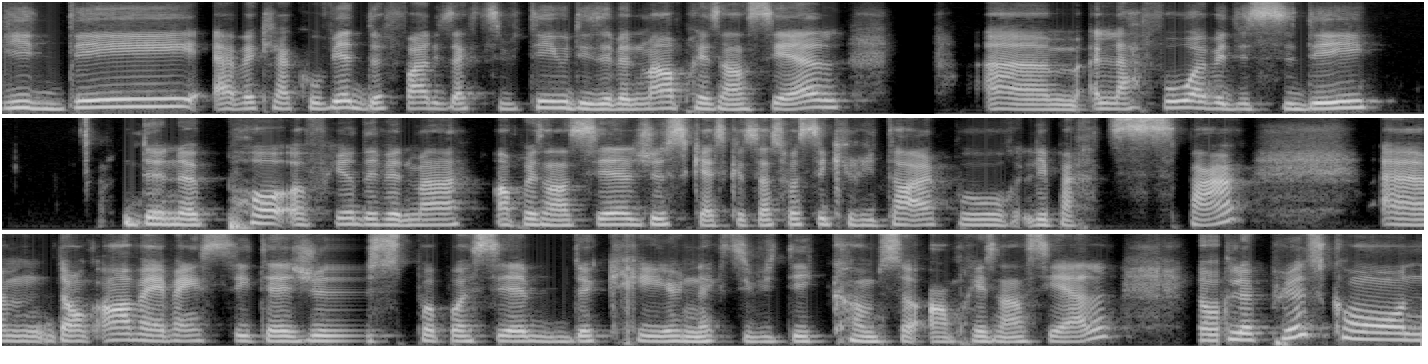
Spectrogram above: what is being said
l'idée avec la COVID de faire des activités ou des événements présentiels, euh, la FO avait décidé de ne pas offrir d'événements en présentiel jusqu'à ce que ça soit sécuritaire pour les participants. Euh, donc, en 2020, c'était juste pas possible de créer une activité comme ça en présentiel. Donc, le plus qu'on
